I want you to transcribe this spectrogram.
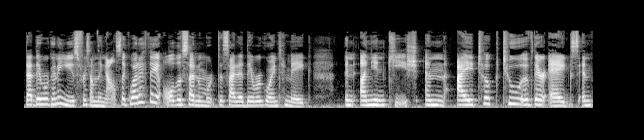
that they were going to use for something else. Like, what if they all of a sudden were, decided they were going to make an onion quiche and I took two of their eggs and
